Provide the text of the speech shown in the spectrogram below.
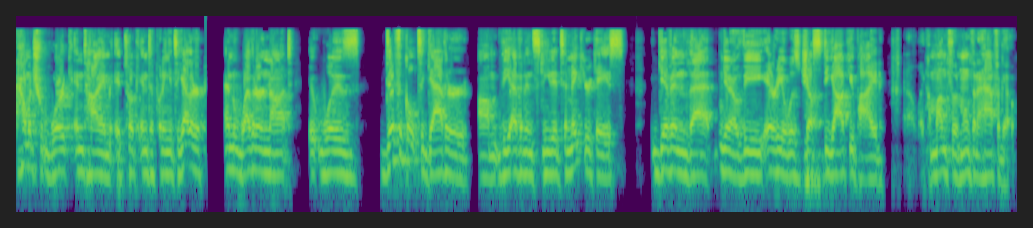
how much work and time it took into putting it together, and whether or not it was difficult to gather um, the evidence needed to make your case given that you know the area was just deoccupied uh, like a month or a month and a half ago.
